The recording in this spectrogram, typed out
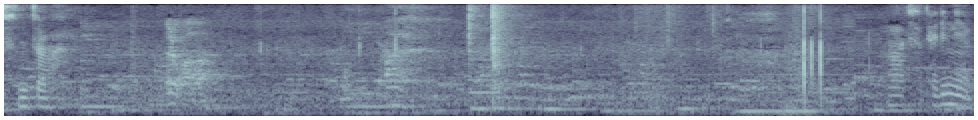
진짜. 빨리 와. 아, 진짜 대리님.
